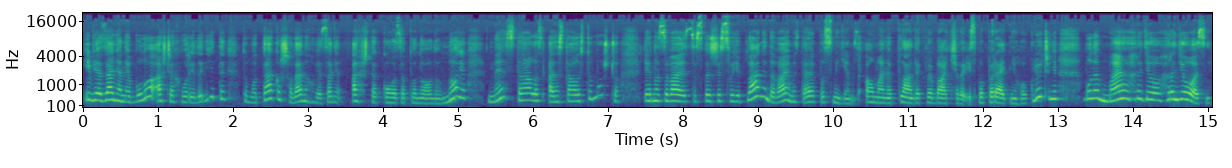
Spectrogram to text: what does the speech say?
і в'язання не було, а ще хворіли діти, тому також шаленого в'язання аж такого запланованого мною не сталося. А не сталося тому, що, як називається, скажи свої плани, давай ми з тебе посміємося. А у мене плани, як ви бачили із попереднього включення, були мега грандіозні.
